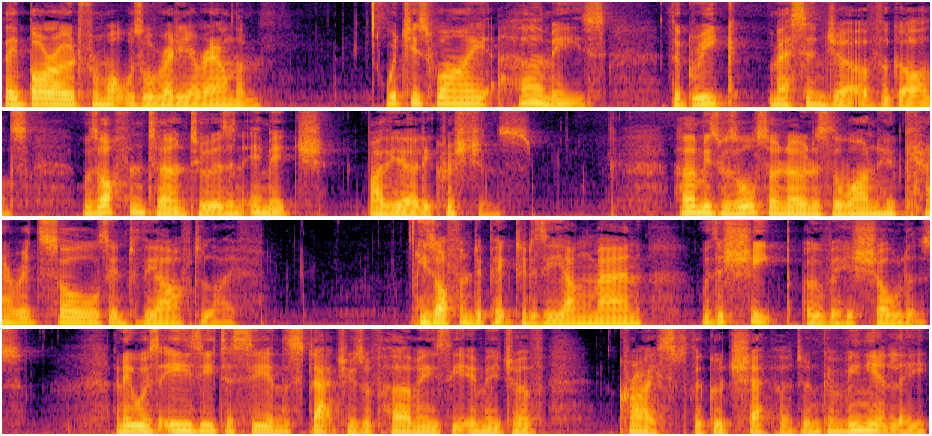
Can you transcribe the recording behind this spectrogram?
they borrowed from what was already around them. Which is why Hermes, the Greek messenger of the gods, was often turned to as an image by the early Christians. Hermes was also known as the one who carried souls into the afterlife. He's often depicted as a young man with a sheep over his shoulders and it was easy to see in the statues of Hermes the image of Christ, the Good Shepherd, and conveniently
